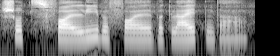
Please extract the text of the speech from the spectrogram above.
schutzvoll, liebevoll begleiten darf.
